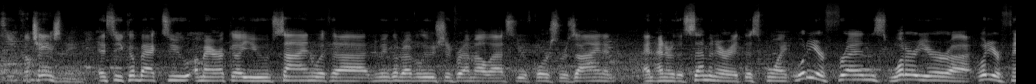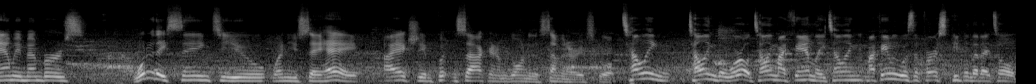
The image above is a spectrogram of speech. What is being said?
So changed back, me. And so you come back to America, you sign with uh, New England Revolution for MLS. You of course resign and, and enter the seminary at this point. What are your friends? What are your uh, what are your family members? What are they saying to you when you say, "Hey, I actually am quitting soccer and I'm going to the seminary school"? Telling telling the world, telling my family, telling my family was the first people that I told.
